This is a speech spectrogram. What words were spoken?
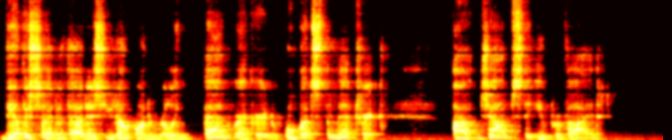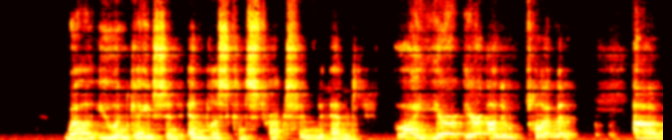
the other side of that is you don't want a really bad record. Well, what's the metric? Uh, jobs that you provide. Well, you engaged in endless construction, mm-hmm. and boy, your your unemployment uh,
